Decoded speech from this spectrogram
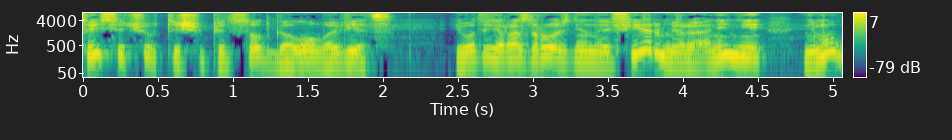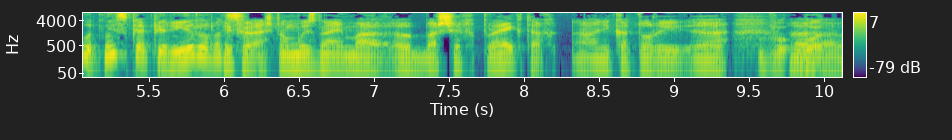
1000-1500 голов овец. И вот эти разрозненные фермеры, они не, не могут не скооперироваться. Прекрасно. Но мы знаем о больших проектах, они, которые э, вот, э,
